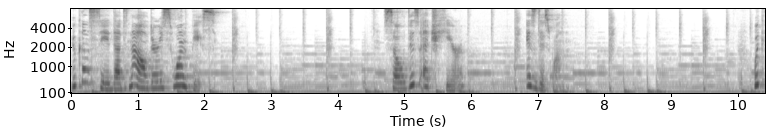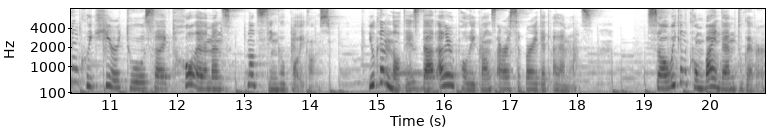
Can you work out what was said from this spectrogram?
You can see that now there is one piece. So this edge here is this one. We can click here to select whole elements, not single polygons you can notice that other polygons are separated elements. So we can combine them together.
